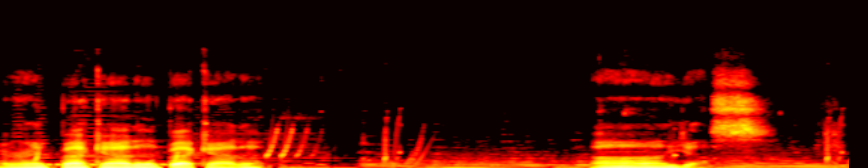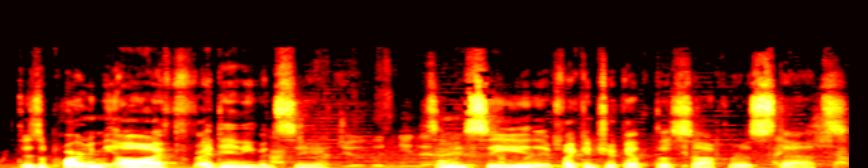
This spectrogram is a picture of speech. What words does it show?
Alright, back at it, back at it. Uh, yes. There's a part of me... Oh, I, I didn't even see. So let me see if I can check out the Sakura's stats.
